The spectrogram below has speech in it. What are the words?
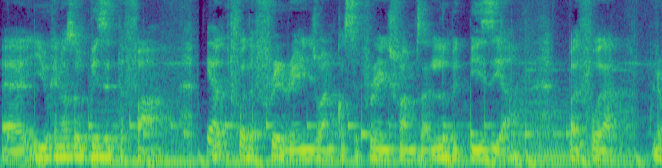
Uh, you can also visit the farm, Yeah. not for the free range one, because the free range farms are a little bit busier, but for the,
